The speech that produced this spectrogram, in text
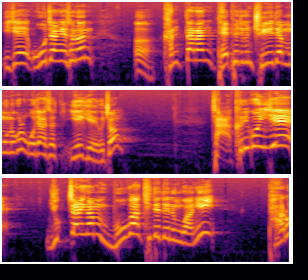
이제 5장에서는 어, 간단한 대표적인 죄에 대한 목록을 5장에서 얘기해요. 그렇죠? 자, 그리고 이제 6장에 가면 뭐가 기대되는 거 아니? 바로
